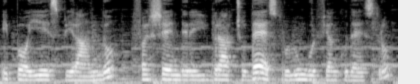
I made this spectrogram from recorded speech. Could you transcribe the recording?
e poi espirando far scendere il braccio destro lungo il fianco destro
